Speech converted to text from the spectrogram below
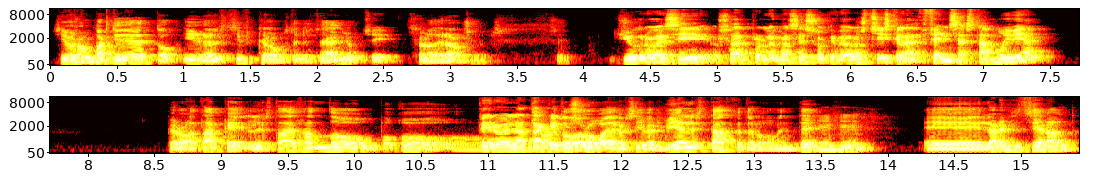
si fuese un partido directo Eagles-Chiefs, que lo hemos tenido este año, Sí. se lo diré a los Eagles. Yo creo que sí. O sea, el problema es eso, que veo a los Chiefs que la defensa está muy bien. Pero el ataque le está dejando un poco... Pero el ataque- Sobre todo los wide receivers. Vi el stat que te lo comenté. Eh, Larry Fitzgerald,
